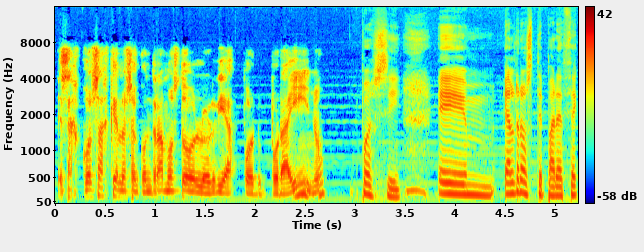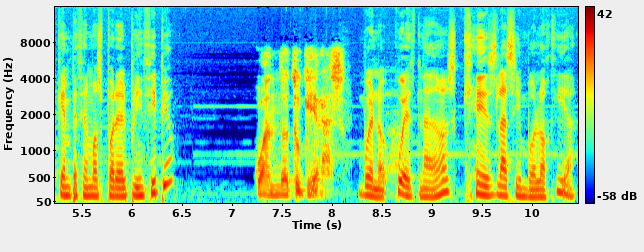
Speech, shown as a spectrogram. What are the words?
esas cosas que nos encontramos todos los días por, por ahí, ¿no? Pues sí. Eh, Elros, ¿te parece que empecemos por el principio? Cuando tú quieras. Bueno, cuéntanos, ¿qué es la simbología?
